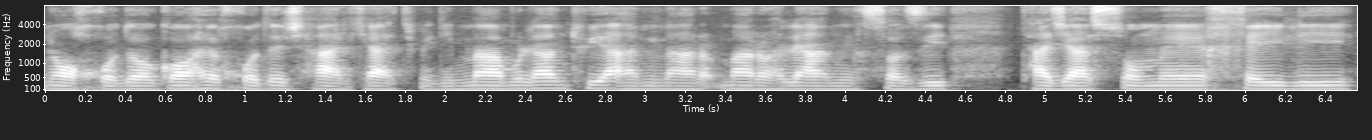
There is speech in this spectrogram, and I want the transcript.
ناخودآگاه خودش حرکت میدیم. معمولا توی مراحل عمیق سازی تجسم خیلی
